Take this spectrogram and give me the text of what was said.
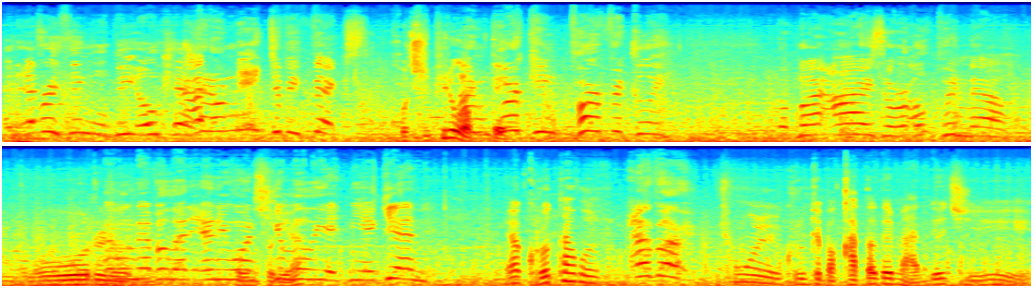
and everything will be okay. I don't need to be fixed! 고칠 필요가 I'm 없대 working perfectly! But my eyes are open now! 뭐를 I will never let anyone 뭔 소리야? humiliate me again! 야 그렇다고 Ever! 총을 그렇게 막 갖다 대면 안 되지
